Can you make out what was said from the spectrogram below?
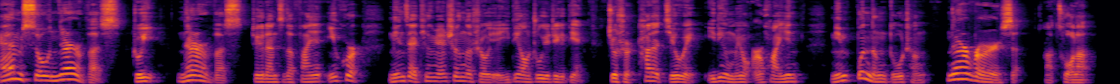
：“I'm so nervous。”注意 “nervous” 这个单词的发音。一会儿您在听原声的时候也一定要注意这个点，就是它的结尾一定没有儿化音，您不能读成 nervous 啊，错了，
